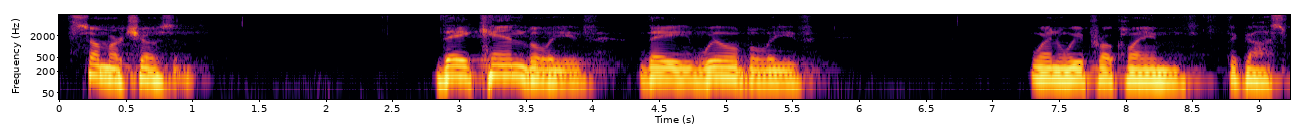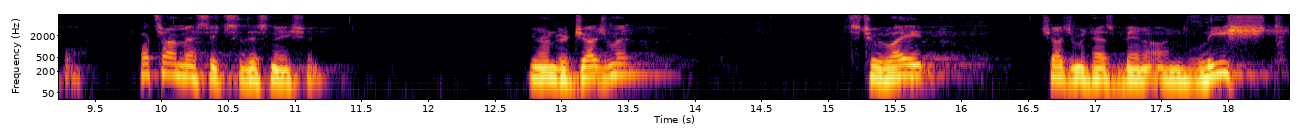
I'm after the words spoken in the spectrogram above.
some are chosen. They can believe, they will believe when we proclaim the gospel. What's our message to this nation? You're under judgment. It's too late. Judgment has been unleashed.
